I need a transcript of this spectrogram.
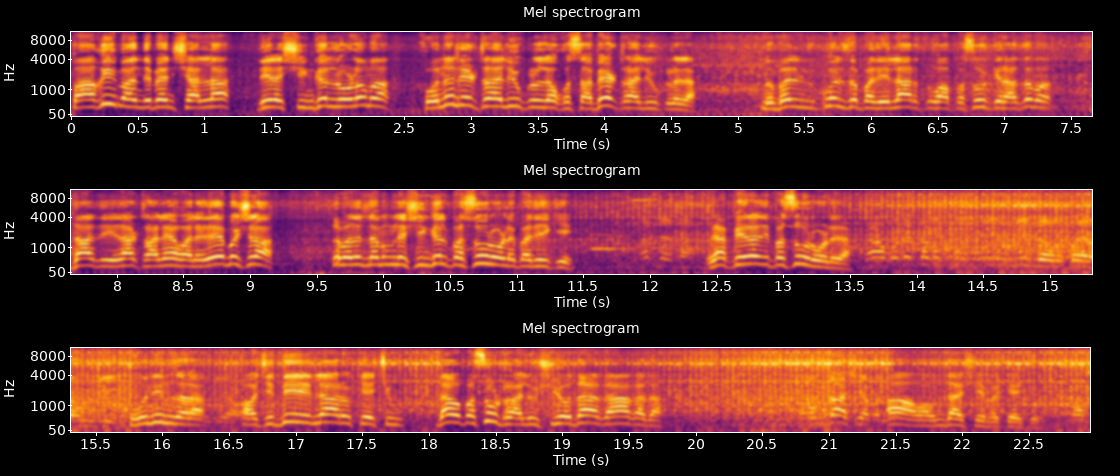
په هغوی باندې به انشاءالله دې له شینګل لوړم خو نه دې ټرالي وکړله خو سبې ټرالي وکړله نو بلکل زه په دې لار واپسو کې راځم دا دې دا ټرالۍ والې دی مشره ته بدل موږ له شنګل په سور وړې پدې کې دا پیره دې په سور وړې دا ونیم زره او چې دې لارو کې چو دا په سور رالو شي دا دا هغه ده همدا شی به اه همدا شی به کې چو بس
